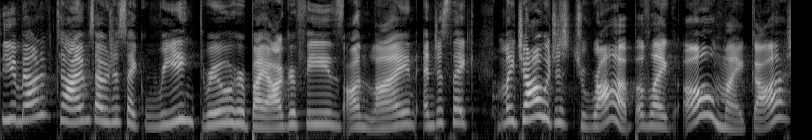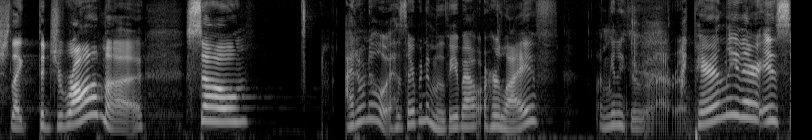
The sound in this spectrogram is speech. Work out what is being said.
the amount of times I was just like reading through her biographies online and just like my jaw would just drop of like, oh my gosh, like the drama. So I don't know. Has there been a movie about her life? I'm gonna Google that. Right. Apparently, there is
